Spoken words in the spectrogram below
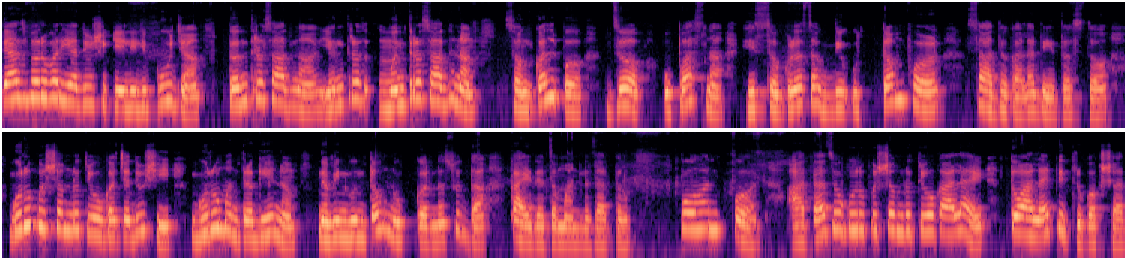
त्याचबरोबर या दिवशी केलेली पूजा तंत्रसाधना यंत्र मंत्रसाधना संकल्प जप उपासना हे सगळंच अगदी उत्तम फळ साधकाला देत असतं. गुरुपुष्यामृत योगाच्या दिवशी गुरुमंत्र घेणं नवीन गुंतवणूक करणं सुद्धा कायद्याचं मानलं जातं. पण पण. आता जो गुरुपुष्य योग आलाय तो आलाय पितृपक्षात.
